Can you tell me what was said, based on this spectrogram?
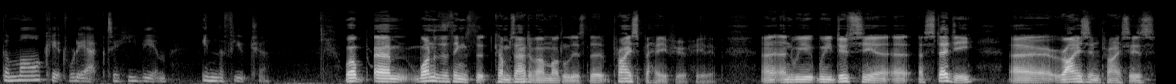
the market react to helium in the future? Well, um, one of the things that comes out of our model is the price behaviour of helium. Uh, and we, we do see a, a steady uh, rise in prices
